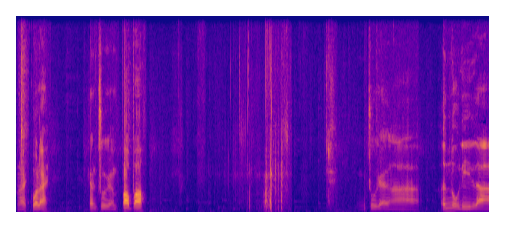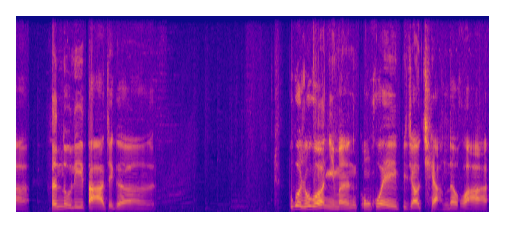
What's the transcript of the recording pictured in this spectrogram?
来，过来，让主人抱抱。主人啊，很努力的，很努力打这个。不过，如果你们工会比较强的话，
